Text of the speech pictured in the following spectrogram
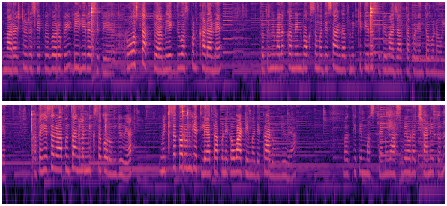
महाराष्ट्रीयन रेसिपीबरोबर डेली रेसिपी आहे. रोज टाकतो आहे आम्ही एक दिवस पण खडा नाही. तर तुम्ही मला कमेंट बॉक्समध्ये सांगा तुम्ही किती रेसिपी माझ्या आत्तापर्यंत बनवल्यात. आता हे सगळं आपण चांगलं मिक्स करून घेऊया. मिक्स करून घेतले. आता आपण एका वाटीमध्ये काढून घेऊया. बघ किती मस्त आहे वास बी एवढा छान येतो ना.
